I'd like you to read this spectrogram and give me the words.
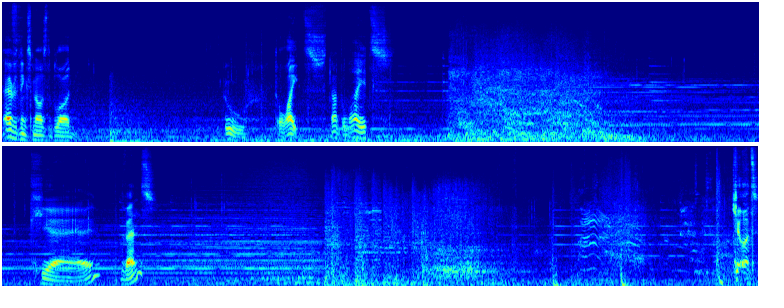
Everything smells the blood. Ooh, the lights. Not the lights. Okay. Vents? Kill it!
